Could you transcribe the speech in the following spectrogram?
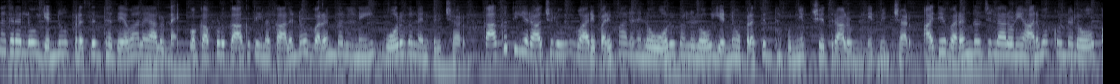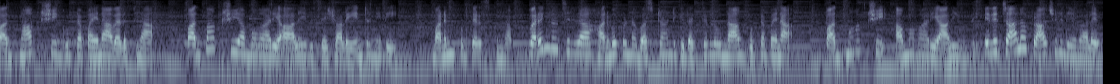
నగరంలో ఎన్నో ప్రసిద్ధ దేవాలయాలున్నాయి. ఒకప్పుడు కాకతీయుల కాలంలో వరంగల్ని ఓరుగల్ అని పిలిచారు. కాకతీయ రాజులు వారి పరిపాలనలో ఓరుగల్లులో ఎన్నో ప్రసిద్ధ పుణ్యక్షేత్రాలను నిర్మించారు. అయితే వరంగల్ జిల్లాలోని హనుమకొండలో పద్మాక్షి గుట్ట పైన వెలసిన పద్మాక్షి అమ్మవారి ఆలయ విశేషాలు ఏంటనేది మనం ఇప్పుడు తెలుసుకుందాం. వరంగల్ జిల్లా హనుమకొండ బస్టాండ్కి దగ్గరలో ఉన్న గుట్టపైన పద్మాక్షి అమ్మవారి ఆలయం ఉంది. ఇది చాలా ప్రాచీన దేవాలయం.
